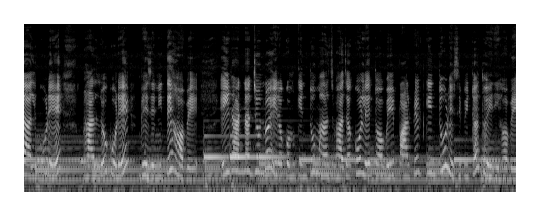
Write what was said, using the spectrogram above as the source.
লাল করে ভালো করে ভেজে নিতে হবে। এই রান্নার জন্য এরকম কিন্তু মাছ ভাজা করলে তবেই পারফেক্ট কিন্তু রেসিপিটা তৈরি হবে।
